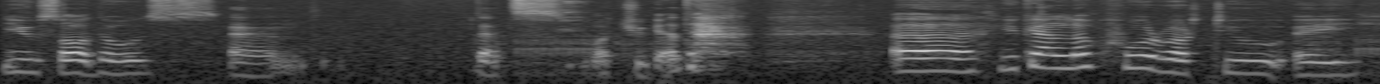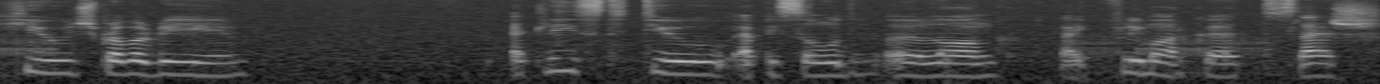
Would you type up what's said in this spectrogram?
you saw those and that's what you get uh, you can look forward to a huge probably at least two episode uh, long like flea market slash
